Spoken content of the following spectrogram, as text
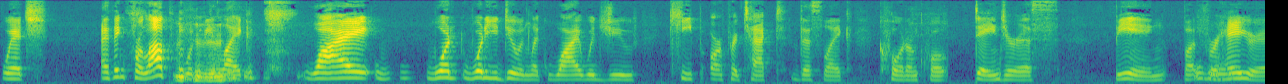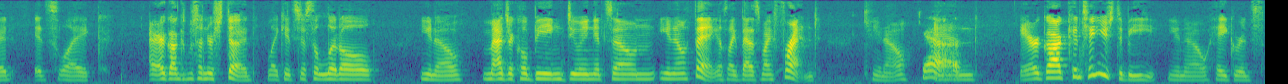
which I think for a lot of people would be like, why? What? What are you doing? Like, why would you keep or protect this like quote unquote dangerous being? But for mm-hmm. Hagrid, it's like Aragog's misunderstood. Like, it's just a little, you know, magical being doing its own, you know, thing. It's like that is my friend, you know. Yeah. And Aragog continues to be, you know, Hagrid's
